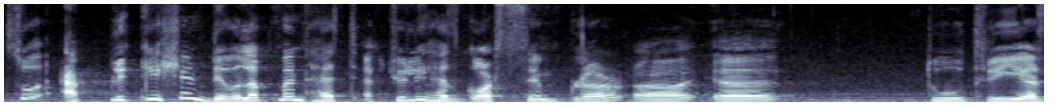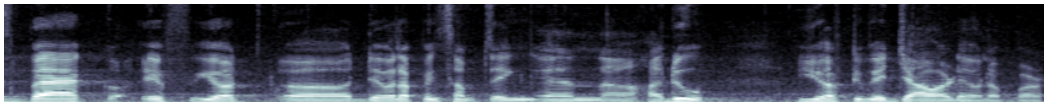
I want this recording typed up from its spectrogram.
So application development has actually has got simpler. Uh, uh, two, three years back, if you're uh, developing something in uh, Hadoop, you have to be a Java developer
